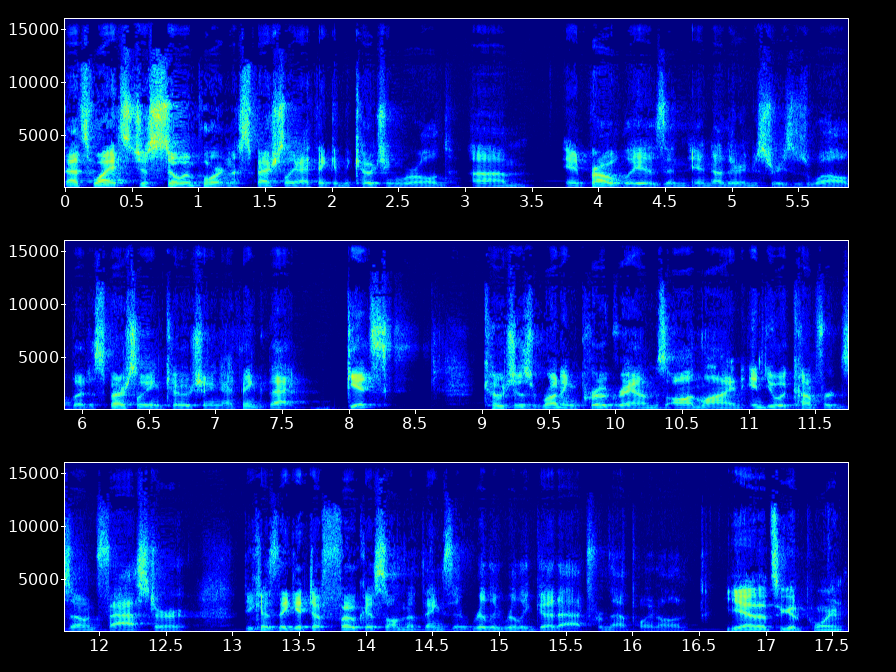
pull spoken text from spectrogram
that's why it's just so important, especially I think in the coaching world, um, and probably is in, in other industries as well, but especially in coaching, I think that gets coaches running programs online into a comfort zone faster because they get to focus on the things they're really, really good at from that point on. Yeah, that's a good point.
